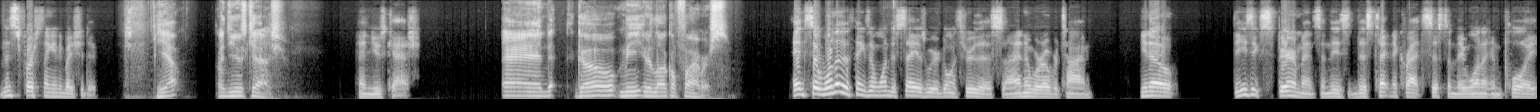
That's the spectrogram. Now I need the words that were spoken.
This is the first thing anybody should do. Yep. And use cash. And use cash. And go meet your local farmers. And so, one of the things I wanted to say as we were going through this, I know we're over time. You know, these experiments and these this technocrat system they want to employ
